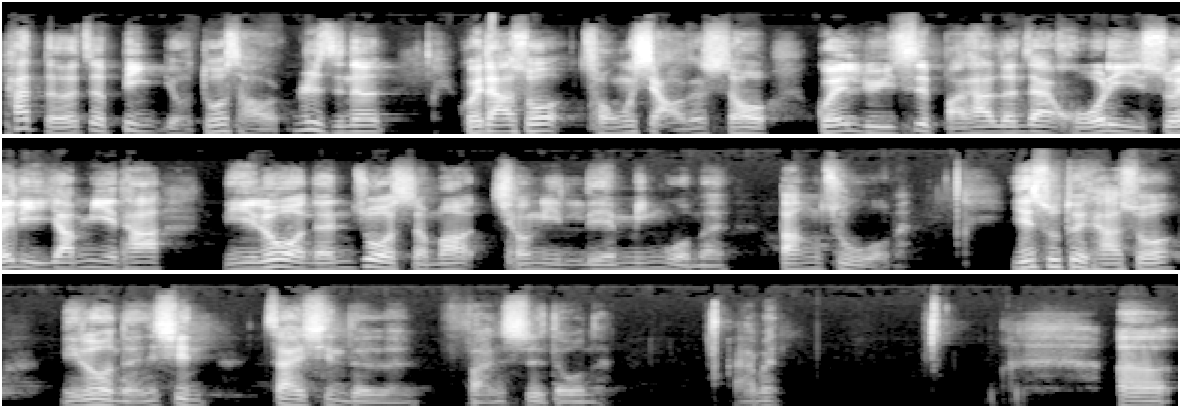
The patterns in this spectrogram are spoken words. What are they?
他得这病有多少日子呢？”回答说：“从小的时候，鬼屡次把他扔在火里、水里，要灭他。你若能做什么，求你怜悯我们，帮助我们。”耶稣对他说：“你若能信，在信的人凡事都能。”阿门。呃，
